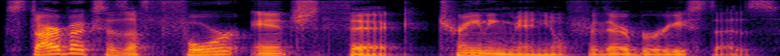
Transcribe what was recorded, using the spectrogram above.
Starbucks has a 4 inch thick training manual for their baristas.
